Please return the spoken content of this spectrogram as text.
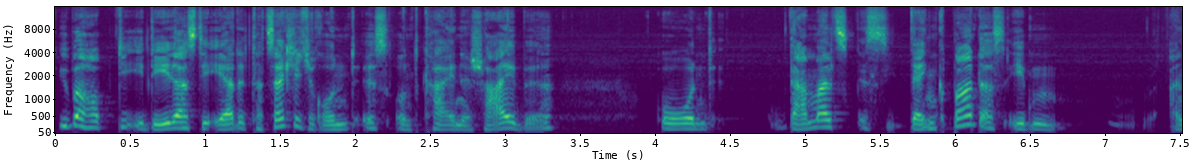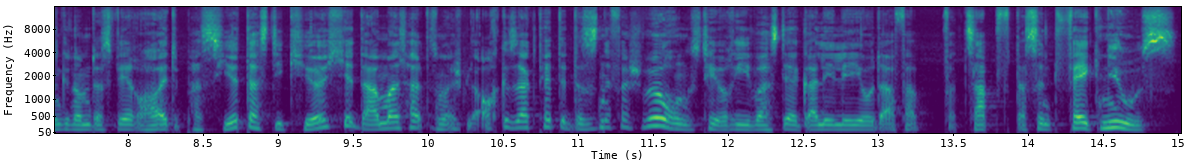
überhaupt die Idee, dass die Erde tatsächlich rund ist und keine Scheibe. Und damals ist denkbar, dass eben angenommen, das wäre heute passiert, dass die Kirche damals halt zum Beispiel auch gesagt hätte, das ist eine Verschwörungstheorie, was der Galileo da ver verzapft, das sind Fake News.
